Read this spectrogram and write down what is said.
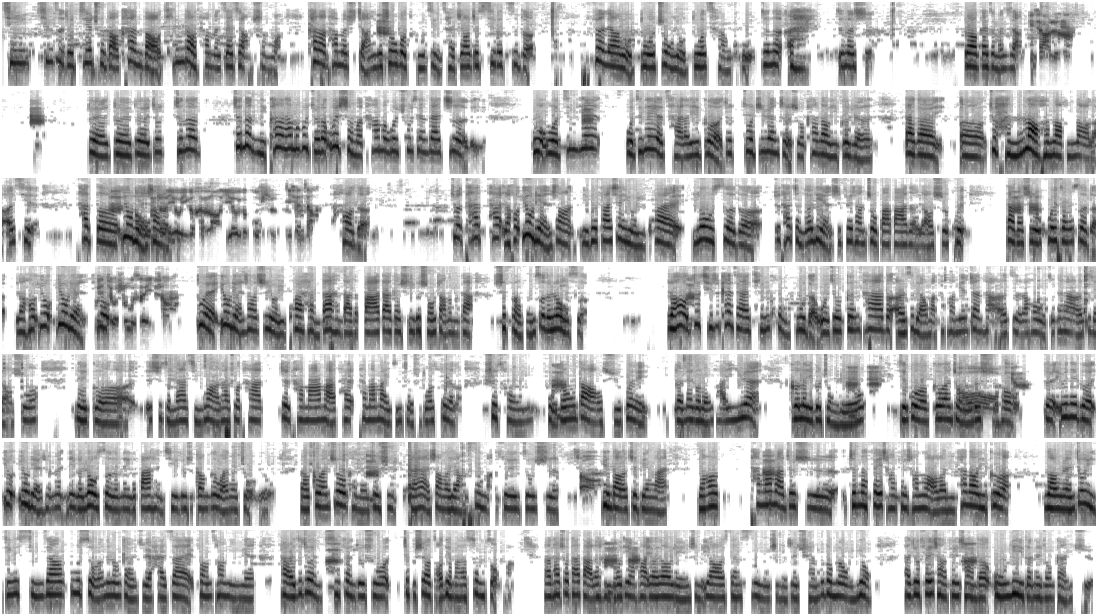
亲亲自就接触到、看到、听到他们在讲什么，看到他们是讲一个生活图景，才知道这七个字的分量有多重、有多残酷。真的，唉，真的是不知道该怎么讲。挺吓人的。对对对，就真的。真的，你看到他们会觉得为什么他们会出现在这里？我我今天我今天也裁了一个，就做志愿者的时候看到一个人，大概呃就很老很老很老了，而且他的右脸上也有一个很老，也有一个故事，你先讲。好的，就他他，然后右脸上你会发现有一块肉色的，就他整个脸是非常皱巴巴的，然后是灰，大概是灰棕色的，然后右右脸右九十五岁以上，对右脸上是有一块很大很大的疤，大概是一个手掌那么大，是粉红色的肉色。然后就其实看起来挺恐怖的，我就跟他的儿子聊嘛，他旁边站他儿子，然后我就跟他儿子聊说，那个是怎么样情况？他说他这他妈妈，他他妈妈已经九十多岁了，是从浦东到徐汇的那个龙华医院割了一个肿瘤，结果割完肿瘤的时候，对，因为那个右右脸上的那个肉色的那个疤痕，其实就是刚割完的肿瘤，然后割完之后可能就是感染上了阳性嘛，所以就是运到了这边来。然后他妈妈就是真的非常非常老了，你看到一个老人就已经行将不朽的那种感觉，还在方舱里面，他儿子就很气愤，就说这不是要早点把他送走吗？然后他说他打了很多电话，幺幺零什么幺二三四五什么这全部都没有用，他就非常非常的无力的那种感觉。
